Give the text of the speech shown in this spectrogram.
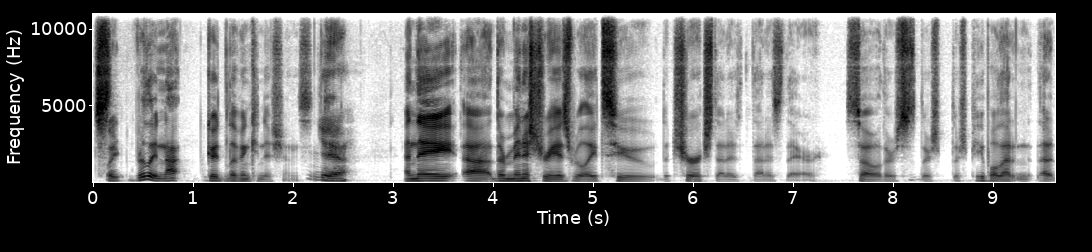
just Like- really not good living conditions. Yeah. And they uh, their ministry is really to the church that is that is there. So there's there's there's people that that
